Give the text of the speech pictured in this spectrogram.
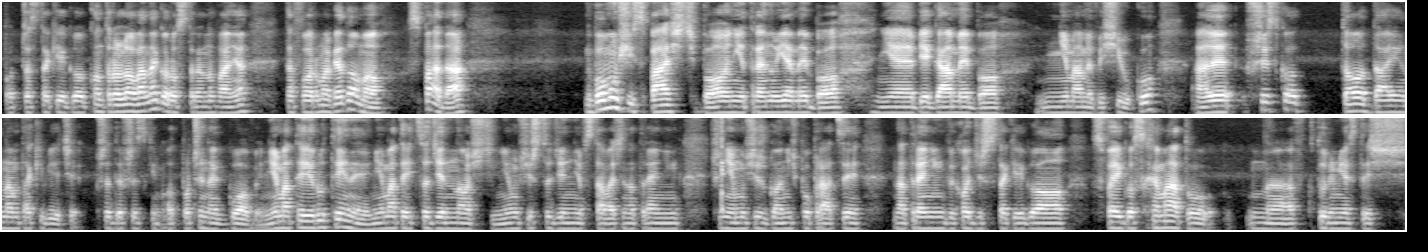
Podczas takiego kontrolowanego roztrenowania ta forma wiadomo spada, no bo musi spaść, bo nie trenujemy, bo nie biegamy, bo nie mamy wysiłku, ale wszystko to daje nam taki, wiecie, przede wszystkim odpoczynek głowy. Nie ma tej rutyny, nie ma tej codzienności, nie musisz codziennie wstawać na trening, czy nie musisz gonić po pracy na trening, wychodzisz z takiego swojego schematu, na, w którym jesteś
